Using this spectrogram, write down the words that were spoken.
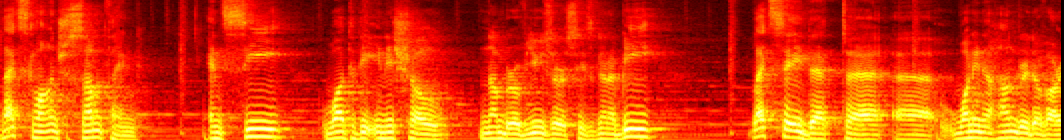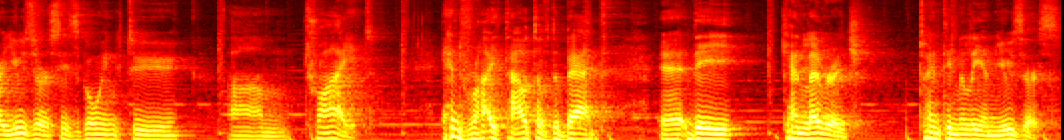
let's launch something and see what the initial number of users is going to be. Let's say that uh, uh, one in a hundred of our users is going to um, try it and right out of the bat uh, they can leverage 20 million users.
